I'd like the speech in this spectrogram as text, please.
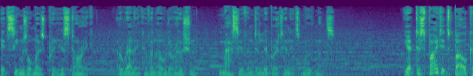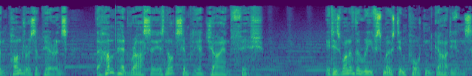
It seems almost prehistoric, a relic of an older ocean, massive and deliberate in its movements. Yet despite its bulk and ponderous appearance, the humphead wrasse is not simply a giant fish. It is one of the reef's most important guardians,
